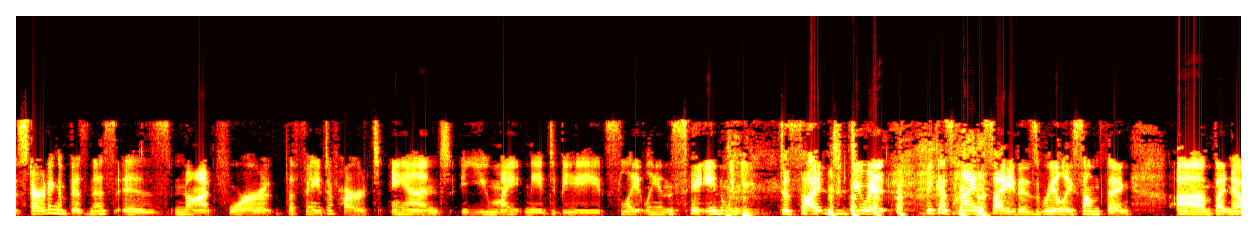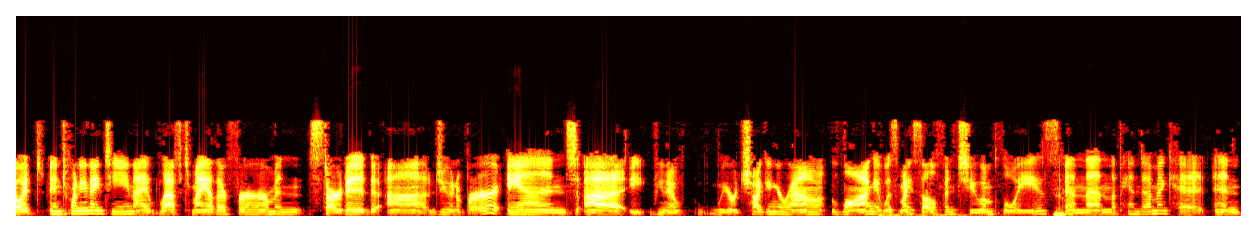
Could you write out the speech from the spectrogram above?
starting a business is not for the faint of heart and you might need to be slightly insane when you decide to do it because hindsight is really something. Um, but no, it, in 2019, I left my other firm and started uh, Junapr, and uh, you know we were chugging around long. It was myself and two employees, yeah. and then the pandemic hit, and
